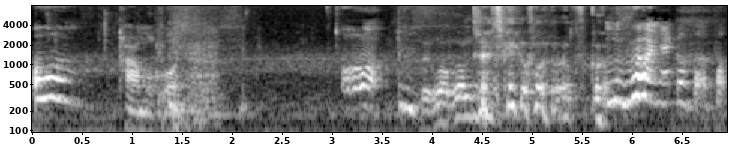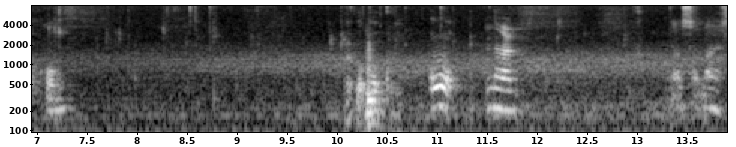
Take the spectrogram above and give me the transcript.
Oh, Caramel corn. oh. wait, what one did I take? I forgot. Raw egg or butter popcorn. I got popcorn. Oh, no. That's not nice.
